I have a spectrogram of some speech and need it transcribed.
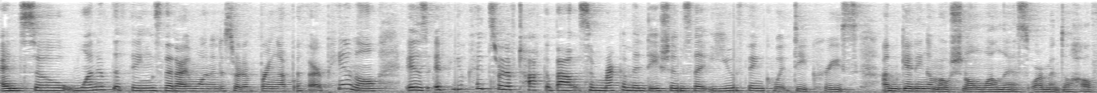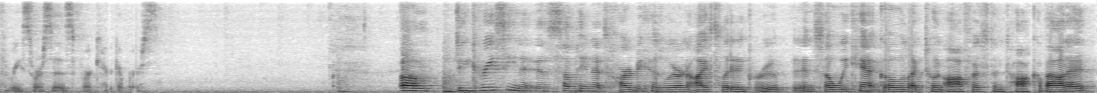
And so, one of the things that I wanted to sort of bring up with our panel is if you could sort of talk about some recommendations that you think would decrease um, getting emotional wellness or mental health resources for caregivers. Um, decreasing it is something that's hard because we're an isolated group, and so we can't go like to an office and talk about it.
